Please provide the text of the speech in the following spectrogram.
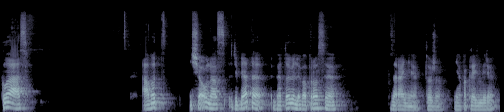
Класс. А вот еще у нас ребята готовили вопросы заранее тоже. Я, по крайней мере,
